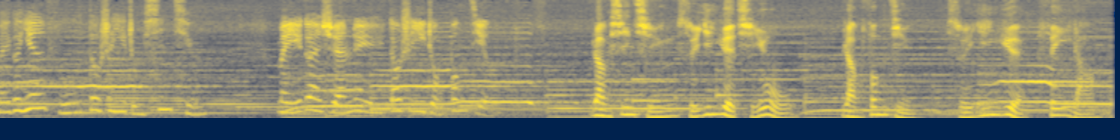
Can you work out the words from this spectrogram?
每个音符都是一种心情，每一段旋律都是一种风景。让心情随音乐起舞，让风景随音乐飞扬。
